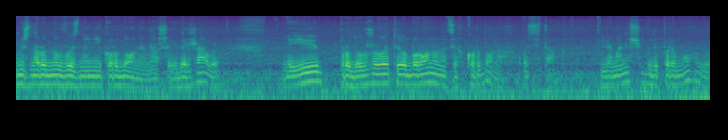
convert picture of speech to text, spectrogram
міжнародно визнані кордони нашої держави і продовжувати оборону на цих кордонах. Ось так. Для мене ще буде перемогою.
